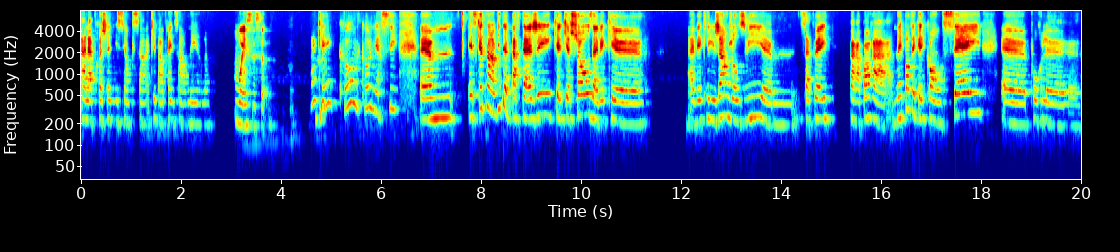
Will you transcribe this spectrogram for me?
à la prochaine mission qui, qui est en train de s'en venir. Oui, c'est ça. OK, cool, cool, merci. Euh, est-ce que tu as envie de partager quelque chose avec, euh, avec les gens aujourd'hui? Euh, ça peut être par rapport à n'importe quel conseil. pour le.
